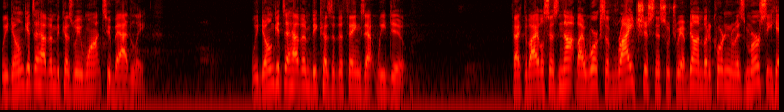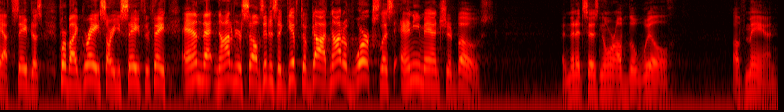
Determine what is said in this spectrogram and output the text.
we don't get to heaven because we want to badly. We don't get to heaven because of the things that we do. In fact, the Bible says, Not by works of righteousness which we have done, but according to his mercy he hath saved us. For by grace are you saved through faith, and that not of yourselves, it is a gift of God, not of works, lest any man should boast. And then it says, Nor of the will of man,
